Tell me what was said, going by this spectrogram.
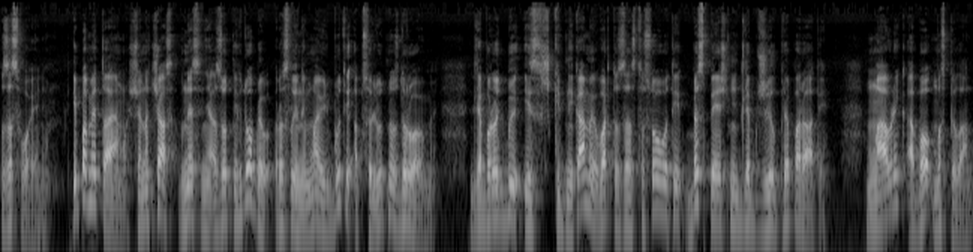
засвоєння. І пам'ятаємо, що на час внесення азотних добрив рослини мають бути абсолютно здоровими. Для боротьби із шкідниками варто застосовувати безпечні для бджіл препарати Маврик або Моспілан.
